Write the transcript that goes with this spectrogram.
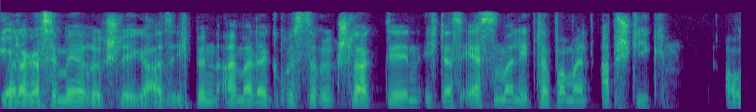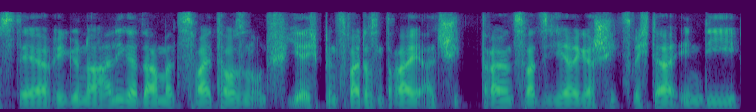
Ja, da gab es ja mehrere Rückschläge. Also ich bin einmal der größte Rückschlag, den ich das erste Mal erlebt habe, war mein Abstieg. aus der Regionalliga damals 2004. Ich bin 2003 als 23-jähriger Schiedsrichter in die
